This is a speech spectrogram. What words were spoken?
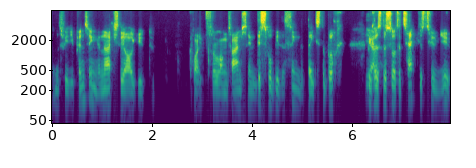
and 3D printing, and actually argued quite for a long time, saying this will be the thing that dates the book yeah. because the sort of tech is too new.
